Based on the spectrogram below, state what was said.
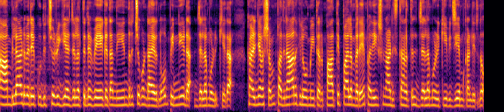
ആമ്പിലാട് വരെ കുതിച്ചൊഴുകിയ ജലത്തിന്റെ വേഗത നിയന്ത്രിച്ചുകൊണ്ടായിരുന്നു പിന്നീട് ജലമൊഴുക്കിയത്. കഴിഞ്ഞ വർഷം പതിനാറ് കിലോമീറ്റർ പാത്തിപ്പാലം വരെ പരീക്ഷണാടിസ്ഥാനത്തിൽ ജലമൊഴുക്കി വിജയം കണ്ടിരുന്നു.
